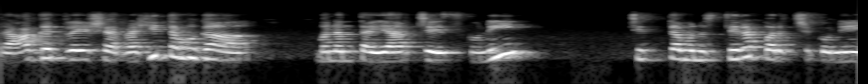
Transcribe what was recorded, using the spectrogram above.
రాగద్వేష రహితముగా మనం తయారు చేసుకుని చిత్తమును స్థిరపరచుకొని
